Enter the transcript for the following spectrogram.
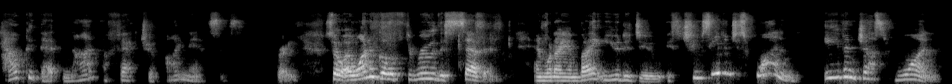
how could that not affect your finances? Right? So I want to go through the seven. And what I invite you to do is choose even just one even just one.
